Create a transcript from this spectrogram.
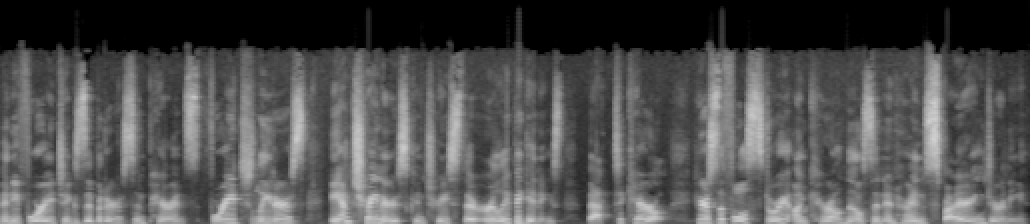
Many 4 H exhibitors and parents, 4 H leaders, and trainers can trace their early beginnings back to Carol. Here's the full story on Carol Nelson and her inspiring journey.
